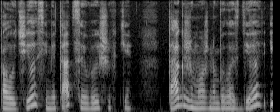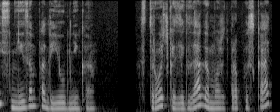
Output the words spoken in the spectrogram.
Получилась имитация вышивки. Также можно было сделать и снизом подъюбника. Строчка зигзага может пропускать,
